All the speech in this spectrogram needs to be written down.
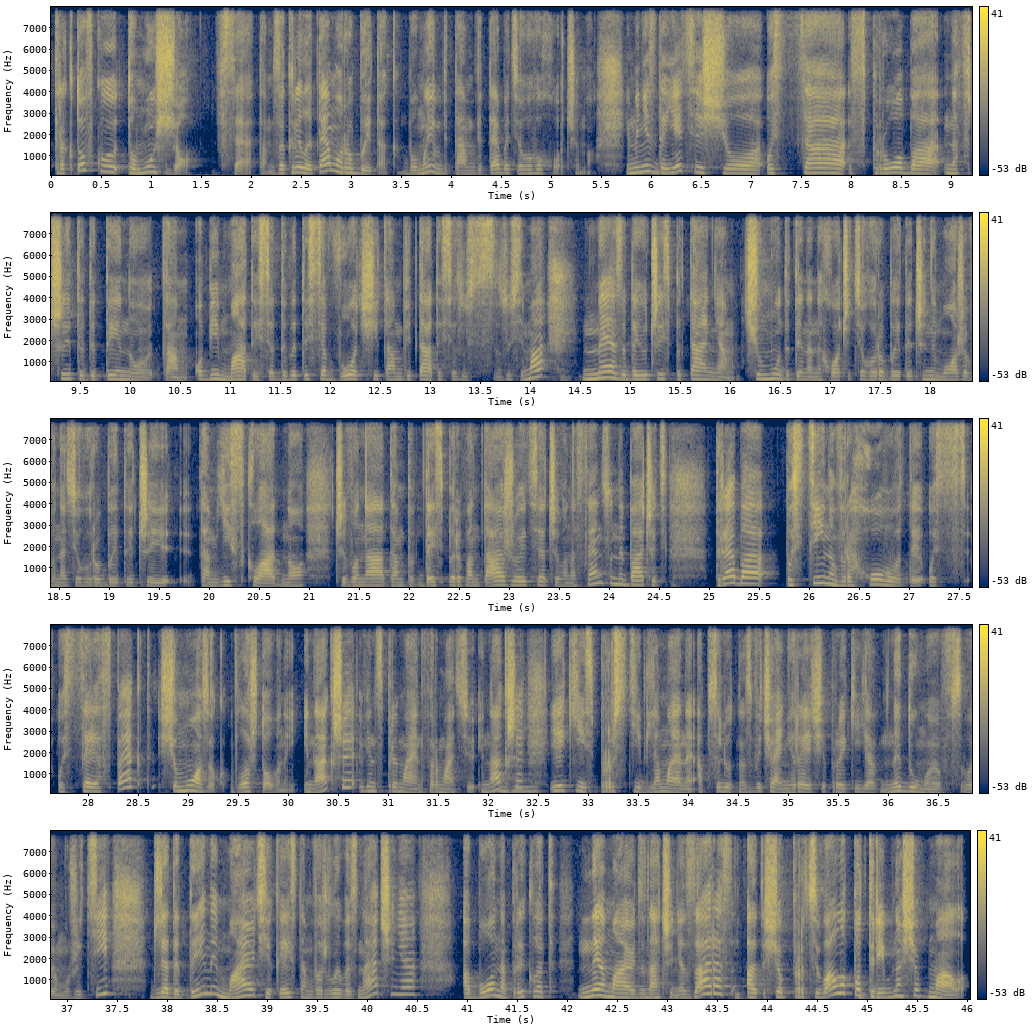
трактовкою тому, що. Все там закрили тему, роби так, бо ми там від тебе цього хочемо. І мені здається, що ось ця спроба навчити дитину там обійматися, дивитися в очі, там вітатися з, усіма, не задаючись питанням, чому дитина не хоче цього робити, чи не може вона цього робити, чи там їй складно, чи вона там десь перевантажується, чи вона сенсу не бачить. Треба постійно враховувати ось, ось цей аспект, що мозок влаштований інакше, він сприймає інформацію інакше, і якісь прості для мене абсолютно звичайні речі, про які я не думаю в своєму житті, для дитини мають якесь там важливе значення, або, наприклад, не мають значення зараз, а щоб працювало, потрібно, щоб мало.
